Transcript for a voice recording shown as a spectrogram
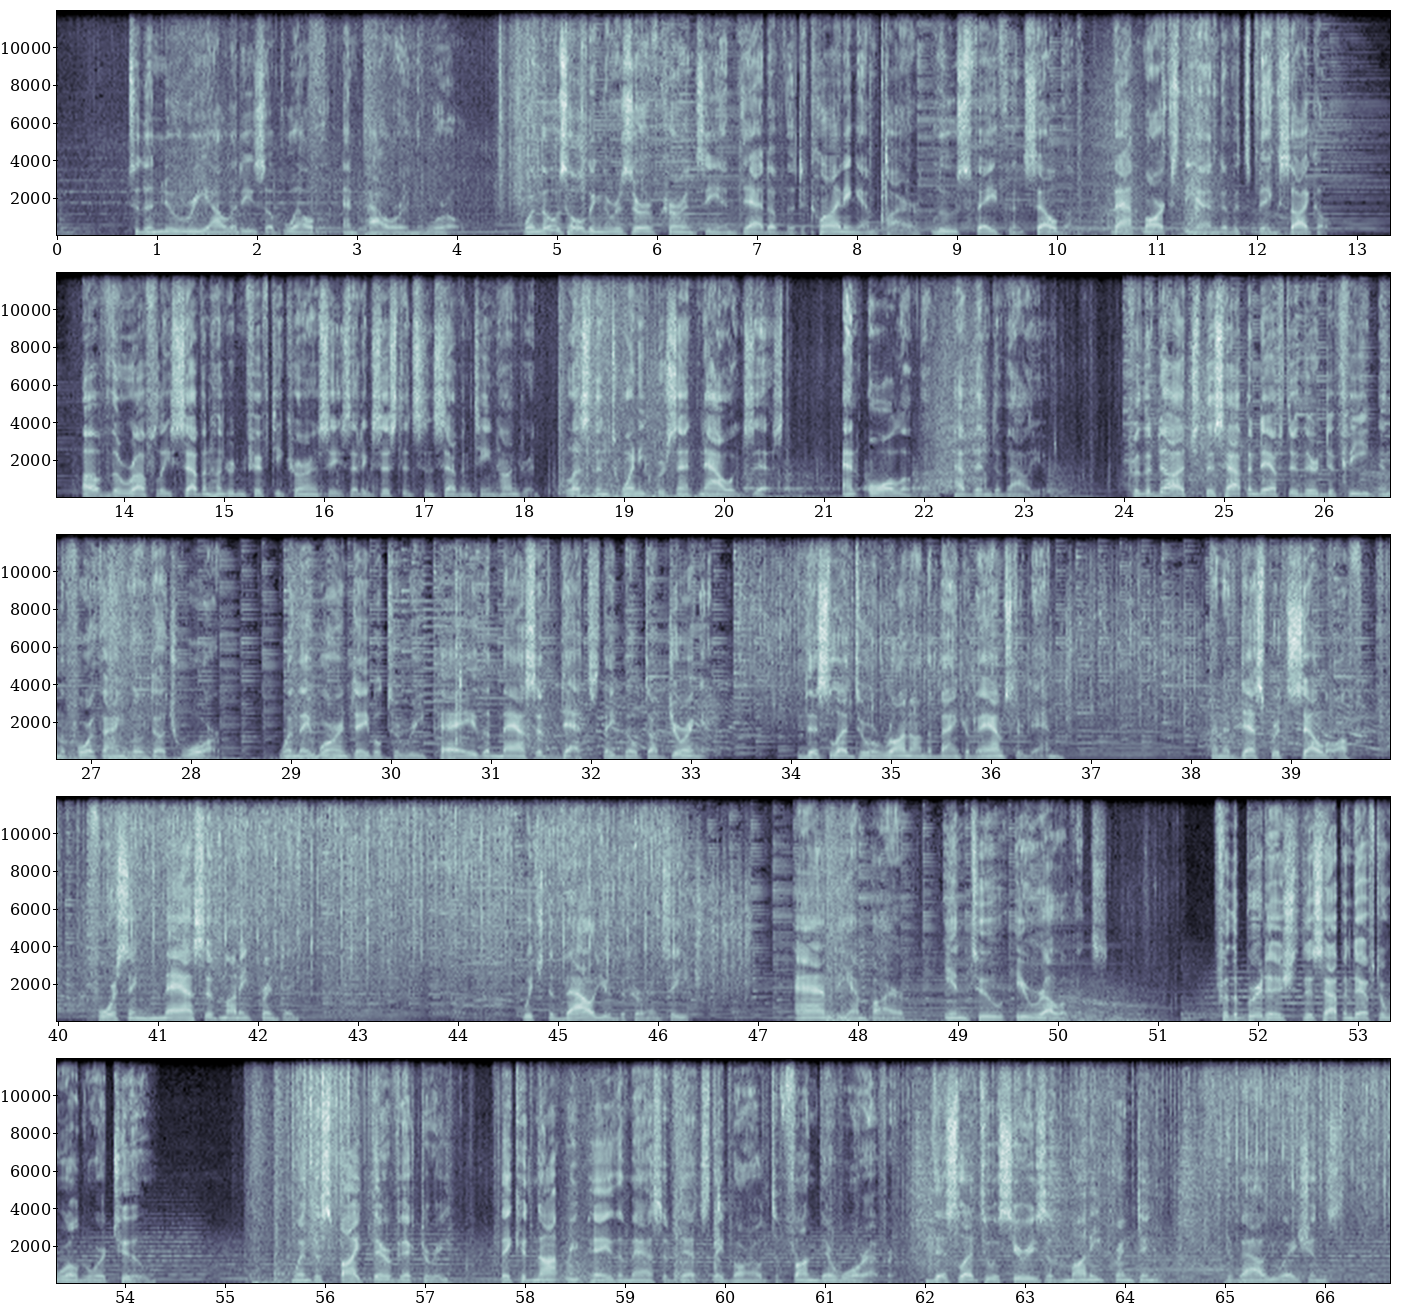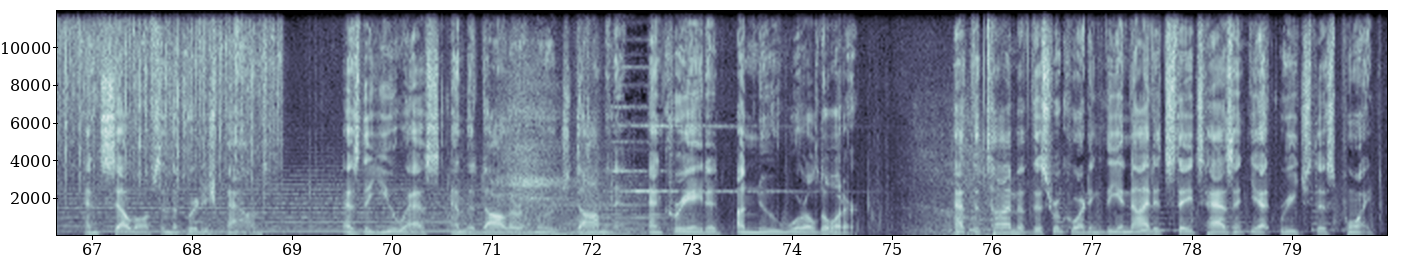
to the new realities of wealth and power in the world. When those holding the reserve currency and debt of the declining empire lose faith and sell them, that marks the end of its big cycle. Of the roughly 750 currencies that existed since 1700, less than 20% now exist, and all of them have been devalued. For the Dutch, this happened after their defeat in the Fourth Anglo Dutch War, when they weren't able to repay the massive debts they built up during it. This led to a run on the Bank of Amsterdam and a desperate sell off, forcing massive money printing, which devalued the currency and the empire into irrelevance. For the British, this happened after World War II, when despite their victory, they could not repay the massive debts they borrowed to fund their war effort. This led to a series of money printing, devaluations, and sell offs in the British pound as the US and the dollar emerged dominant and created a new world order. At the time of this recording, the United States hasn't yet reached this point.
